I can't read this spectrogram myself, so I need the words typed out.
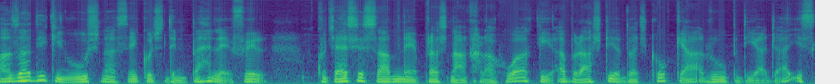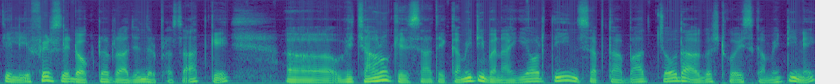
आज़ादी की घोषणा से कुछ दिन पहले फिर कुछ ऐसे सामने प्रश्न खड़ा हुआ कि अब राष्ट्रीय ध्वज को क्या रूप दिया जाए? इसके लिए फिर से डॉक्टर राजेंद्र प्रसाद के विचारों के साथ एक कमेटी बनाई गई और तीन सप्ताह बाद 14 अगस्त को इस कमेटी ने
